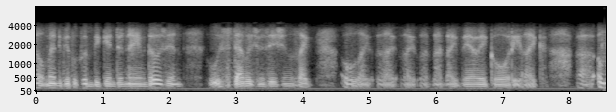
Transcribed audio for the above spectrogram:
so many people couldn't begin to name those in who established musicians like oh like like like like, like Berry Gordy like uh, oh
